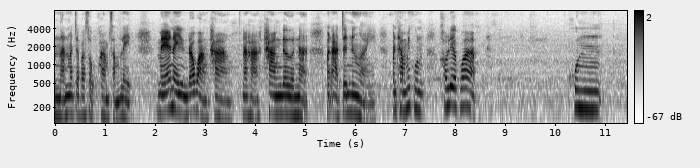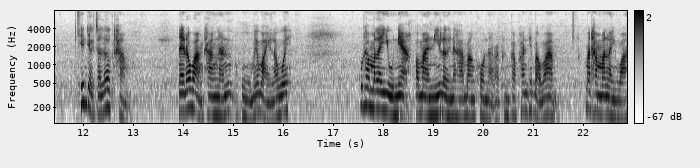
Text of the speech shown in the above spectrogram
ำนั้นมันจะประสบความสำเร็จ แม้ในระหว่างทางนะคะ ทางเดินน่ะ มันอาจจะเหนื่อย มันทำให้คุณเขาเรียกว่า คุณคิดอยากจะเลิกทำในระหว่างทางนั้นโหไม่ไหวแล้วเว้ยกูทำอะไรอยู่เนี่ยประมาณนี้เลยนะคะ บางคนอะแบบถึงกับขั้นที่แบบว่า มาทำอะไรวะ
